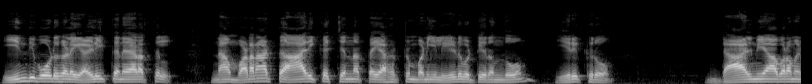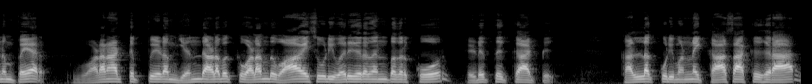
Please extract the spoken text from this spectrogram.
இந்தி போர்டுகளை அழித்த நேரத்தில் நாம் வடநாட்டு ஆதிக்க சின்னத்தை அகற்றும் பணியில் ஈடுபட்டிருந்தோம் இருக்கிறோம். டால்மியாபுரம் எனும் பெயர் வடநாட்டு பீடம் எந்த அளவுக்கு வளர்ந்து வாகை சூடி வருகிறது என்பதற்கோர் எடுத்துக்காட்டு. கள்ளக்குடி மண்ணை காசாக்குகிறார்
